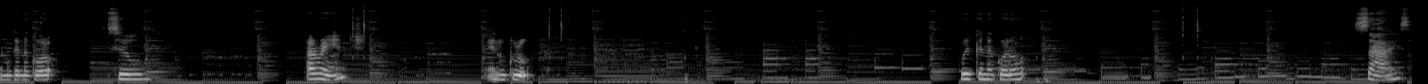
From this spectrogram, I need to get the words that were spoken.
I'm gonna go to arrange and group. We're gonna go to size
